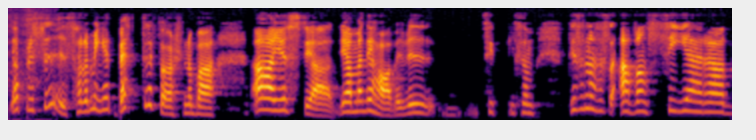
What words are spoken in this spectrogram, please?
Ja, precis. Har de inget bättre för sig än att bara, ja ah, just det, ja, ja men det har vi. vi liksom, det är som någon slags avancerad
